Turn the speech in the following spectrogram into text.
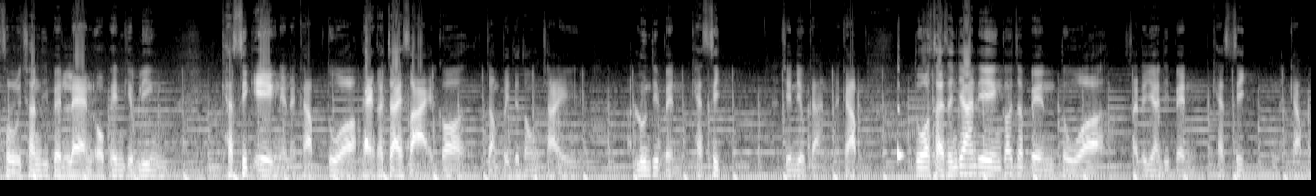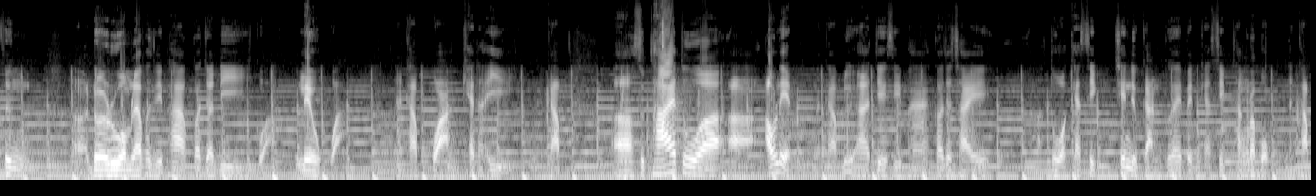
โซลูชันที่เป็น LAN Open Cabling c a s i c เองเนี่ยนะครับตัวแผงกระจายสายก็จำเป็นจะต้องใช้รุ่นที่เป็น c a s i c เช่นเดียวกันนะครับตัวสายสัญญาณเองก็จะเป็นตัวสายสัญญาณที่เป็น c a s i c นะครับซึ่งโดยรวมแล้วประสิทธิภาพก็จะดีกว่าเร็วกว่านะครับกว่า Cat e นะครับสุดท้ายตัวเอ่อ outlet นะครับหรือ RJ45 ก็จะใช้ตัว c a s i c เช่นเดียวกันเพื่อให้เป็น c a s i c ทั้งระบบนะครับ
